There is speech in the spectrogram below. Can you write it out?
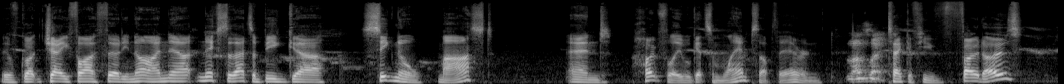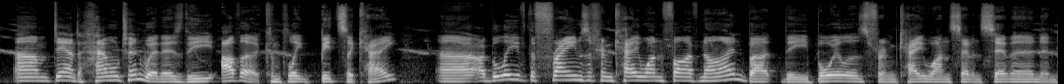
We've got J five thirty nine. Now next to that's a big uh, signal mast, and hopefully we'll get some lamps up there and Lovely. take a few photos. Um, down to Hamilton, where there's the other complete bits of K. Uh, I believe the frames are from K159, but the boilers from K177, and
